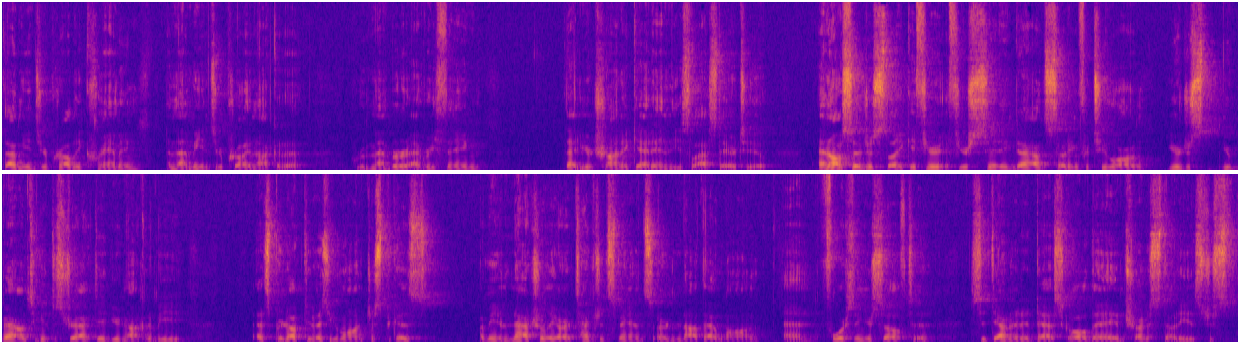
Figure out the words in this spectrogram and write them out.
that means you're probably cramming, and that means you're probably not gonna remember everything that you're trying to get in these last day or two. And also just like if you're if you're sitting down studying for too long, you're just you're bound to get distracted. You're not going to be as productive as you want just because I mean naturally our attention spans are not that long and forcing yourself to sit down at a desk all day and try to study is just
